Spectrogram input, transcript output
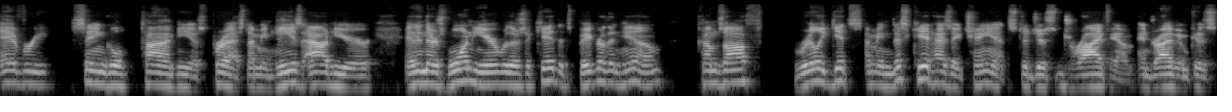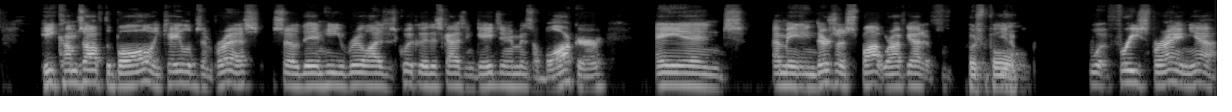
every single time he is pressed. I mean, he is out here, and then there's one here where there's a kid that's bigger than him comes off really gets. I mean, this kid has a chance to just drive him and drive him because he comes off the ball and Kaleb's impressed. So then he realizes quickly this guy's engaging him as a blocker. And I mean, there's a spot where I've got it push pull. You know, what freeze frame? Yeah,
